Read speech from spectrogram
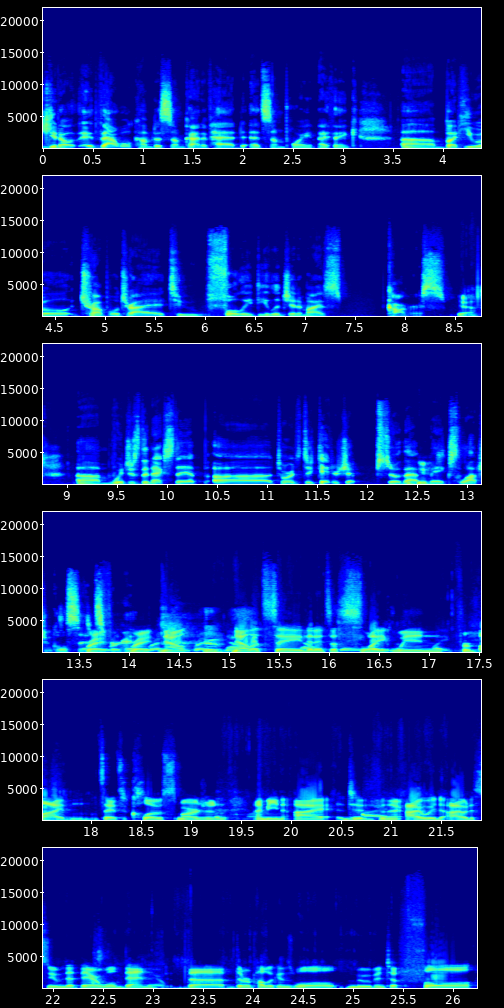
you know, that will come to some kind of head at some point, I think. Um, but he will, Trump will try to fully delegitimize Congress. Yeah. Um, which is the next step uh, towards dictatorship. So that Yeah. makes logical sense right, for him. right. Now, True. now let's say that it's a slight win for Biden. Let's say it's a close margin. I mean, I to, for the, I would I would assume that there will then the the Republicans will move into full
